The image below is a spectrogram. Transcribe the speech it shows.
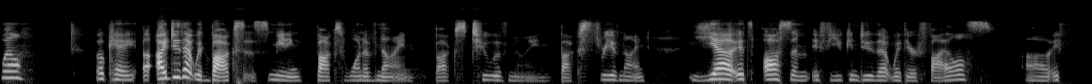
Well, Okay, uh, I do that with boxes, meaning box one of nine, box two of nine, box three of nine. Yeah, it's awesome if you can do that with your files. Uh, if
